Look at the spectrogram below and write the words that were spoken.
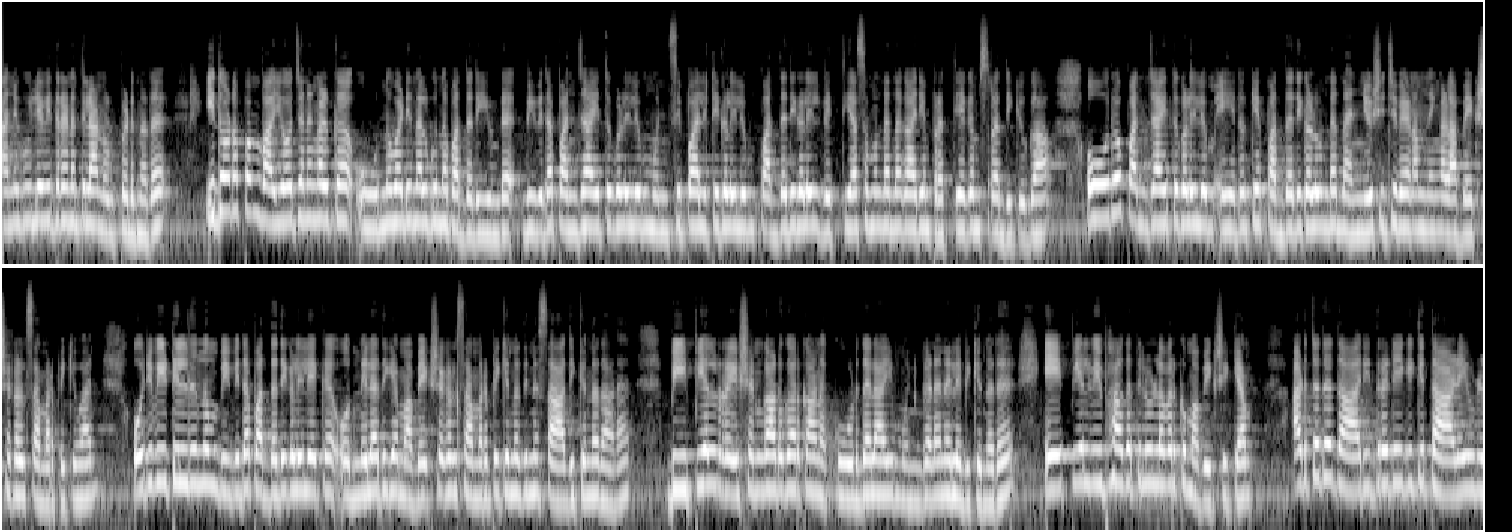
ആനുകൂല്യ വിതരണത്തിലാണ് ഉൾപ്പെടുന്നത്. ഇതോടൊപ്പം വയോജനങ്ങൾക്ക് ഊന്നുവടി നൽകുന്ന പദ്ധതിയുണ്ട്. വിവിധ പഞ്ചായത്തുകളിലും മുനിസിപ്പാലിറ്റികളിലും പദ്ധതികളിൽ വ്യത്യാസമുണ്ടെന്ന കാര്യം പ്രത്യേകം ശ്രദ്ധിക്കുക. ഓരോ പഞ്ചായത്തുകളിലും ഏതൊക്കെ പദ്ധതികളുണ്ടെന്ന് അന്വേഷിച്ച് വേണം നിങ്ങൾ അപേക്ഷകൾ സമർപ്പിക്കുവാൻ. ഒരു വീട്ടിൽ നിന്നും വിവിധ പദ്ധതികളിലേക്ക് ഒന്നിലധികം അപേക്ഷകൾ സമർപ്പിക്കുന്നതിന് സാധിക്കുന്നതാണ്. ബി പി എൽ റേഷൻ കാർഡുകാർക്കാണ് കൂടുതലായി മുൻഗണന ലഭിക്കുന്നത്. എ പി എൽ വിഭാഗത്തിലുള്ളവർക്കും അപേക്ഷിക്കാം. അടുത്തത് ദാരിദ്ര്യരേഖയ്ക്ക് താഴെയുള്ള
